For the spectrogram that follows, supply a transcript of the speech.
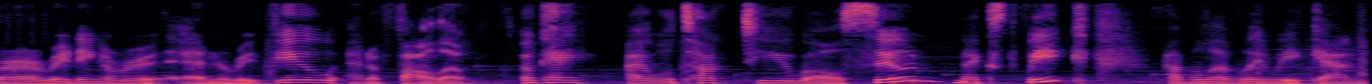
for a rating and a review and a follow. Okay, I will talk to you all soon next week. Have a lovely weekend.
